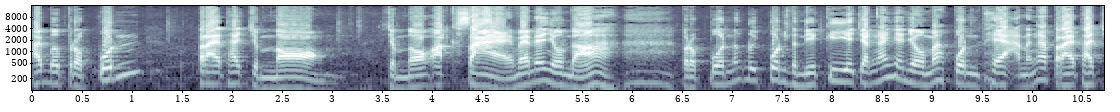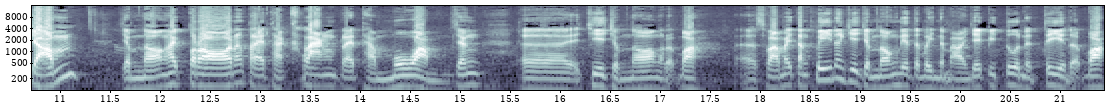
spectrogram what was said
ហើយបើប្រពន្ធប្រែថាចំណងចំណងអត់ខ្សែមែនទេញោមតាប្រពន្ធនឹងដូចពុនធនាគារអញ្ចឹងហ្នឹងញោមណាពុនធៈហ្នឹងប្រែថាចំចំណងឲ្យប្រហ្នឹងប្រែថាខ្លាំងប្រែថាមួមអញ្ចឹងអឺជាចំណងរបស់ ស្វាមីទាំងពីរហ្នឹងជាចំណងនេះទៅវិញទៅមកនិយាយពីទួនាទីរបស់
